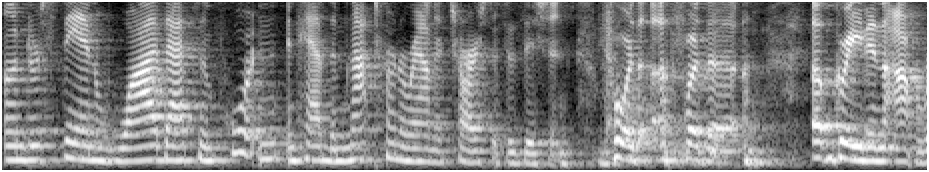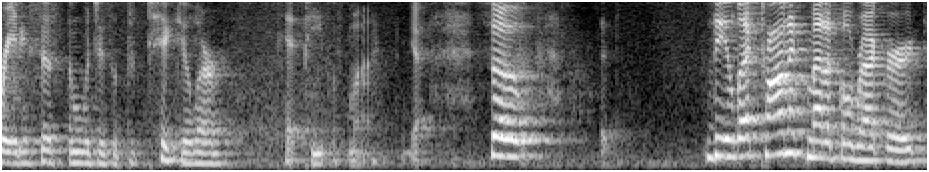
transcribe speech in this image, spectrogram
understand why that's important and have them not turn around and charge the physician for the for the upgrade in the operating system, which is a particular pet peeve of mine. Yeah. So the electronic medical record,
